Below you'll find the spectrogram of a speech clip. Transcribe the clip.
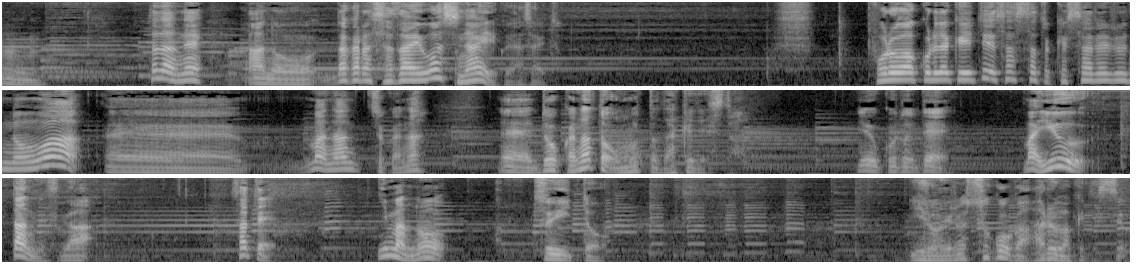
うん。ただね、あの、だから謝罪はしないでくださいと。フォロワーこれだけいて、さっさと消されるのは、えー、まあ、なんつうかな、えー、どうかなと思っただけですと。いうことで、まあ、言ったんですが、さて、今のツイート、いろいろそこがあるわけですよ。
